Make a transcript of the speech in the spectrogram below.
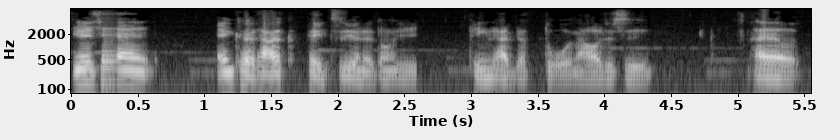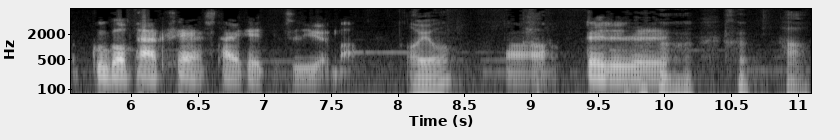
因为现在 Anchor 它可以支援的东西平台比较多，然后就是还有 Google Podcast 它也可以支援嘛。哦哟，啊，对对对，好，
